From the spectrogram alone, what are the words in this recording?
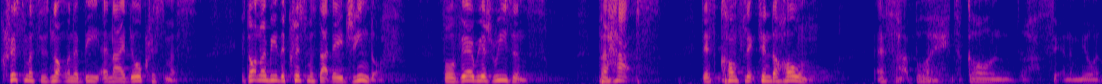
Christmas is not going to be an ideal Christmas. It's not going to be the Christmas that they dreamed of for various reasons. Perhaps there's conflict in the home. And it's like, boy, to go and uh, sit in the meal and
